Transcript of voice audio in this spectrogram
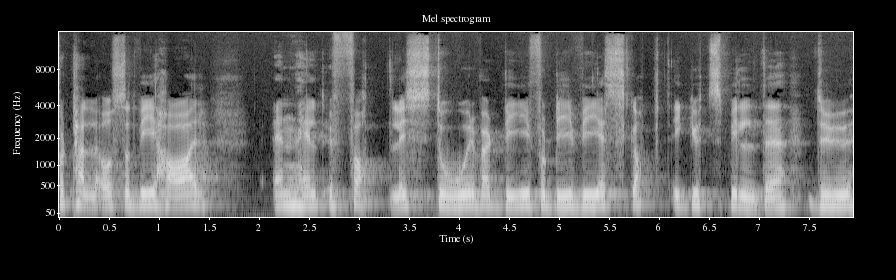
forteller oss at vi har en helt ufattelig stor verdi fordi vi er skapt i Guds bilde. Du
